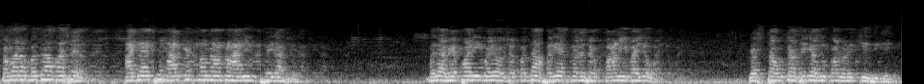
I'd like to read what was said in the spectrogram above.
તમારા બધા પાસે આજે આખી માર્કેટમાં આપણે હાલી ફેર્યા છે. બધા વેપારી ભાઈઓ છે, બધા ફરિયાદ કરે છે, પાણી ભાઈઓ રસ્તા ઊંચા થઈ ગયા, દુકાનો નીચી થઈ ગઈ.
